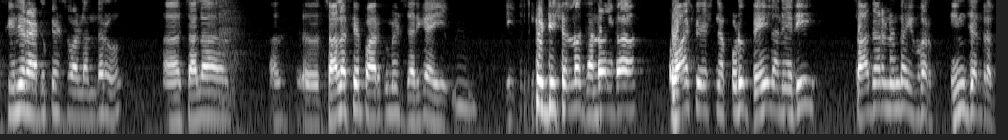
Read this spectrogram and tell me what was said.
సీనియర్ అడ్వకేట్స్ వాళ్ళందరూ చాలా చాలాసేపు చాలా సేపు ఆర్గ్యుమెంట్స్ జరిగాయి. ఈ పిటిషన్లో జనరల్గా వాష్ వేసినప్పుడు బెయిల్ అనేది సాధారణంగా ఇవ్వరు ఇన్ జనరల్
